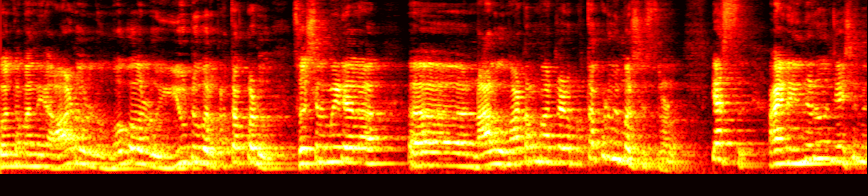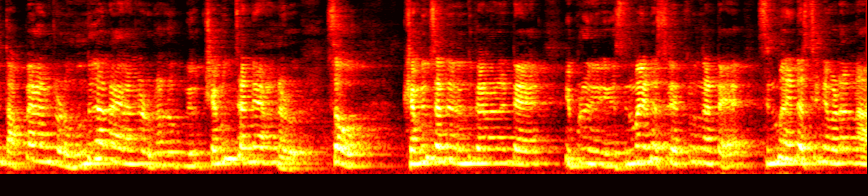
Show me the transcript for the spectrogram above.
కొంతమంది ఆడోళ్ళు మగవాళ్ళు యూట్యూబర్ ప్రతి ఒక్కడు సోషల్ మీడియాలో నాలుగు మాటలు మాట్లాడే ప్రతి ఒక్కడు విమర్శిస్తున్నాడు. ఎస్ ఆయన ఇన్ని రోజులు చేసింది తప్పే అంటాడు ముందుగా ఆయన అన్నాడు నన్ను మీరు క్షమించండి అని అన్నాడు. సో క్షమించండి నేను ఎందుకన్నానంటే ఇప్పుడు ఈ సినిమా ఇండస్ట్రీ ఎట్లుందంటే సినిమా ఇండస్ట్రీని ఎవడన్నా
